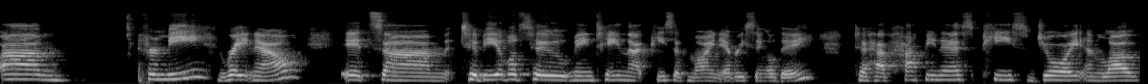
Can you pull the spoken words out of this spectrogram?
um, for me right now it's um, to be able to maintain that peace of mind every single day to have happiness peace joy and love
